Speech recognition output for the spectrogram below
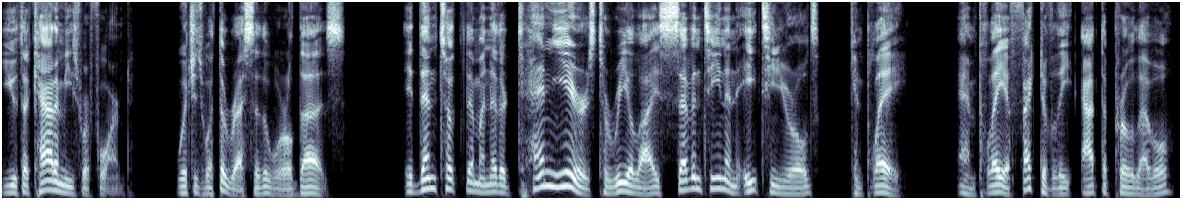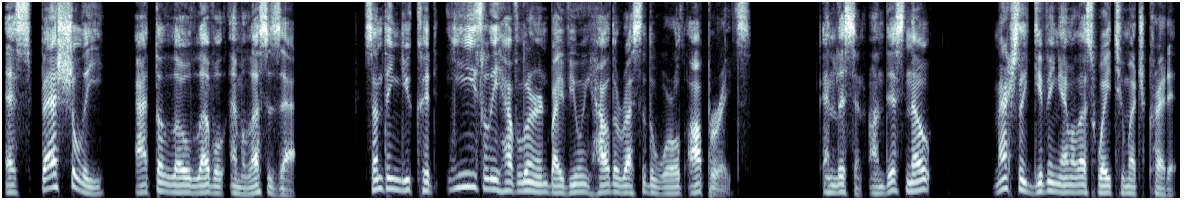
Youth academies were formed, which is what the rest of the world does. It then took them another 10 years to realize 17 and 18 year olds can play and play effectively at the pro level, especially at the low level MLS is at. Something you could easily have learned by viewing how the rest of the world operates. And listen, on this note, I'm actually giving MLS way too much credit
